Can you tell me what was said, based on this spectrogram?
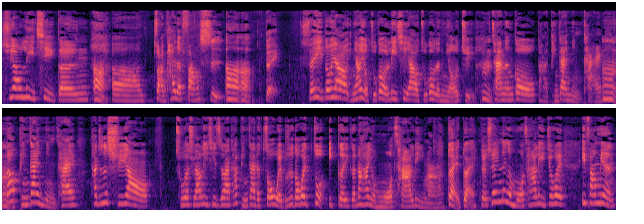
需要力气跟嗯呃转开的方式。嗯嗯，对，所以都要你要有足够的力气，要有足够的扭矩，嗯，才能够把瓶盖拧开。嗯嗯，然后瓶盖拧开，它就是需要。除了需要力气之外，它瓶盖的周围不是都会做一个一个让它有摩擦力吗？对对对，所以那个摩擦力就会一方面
